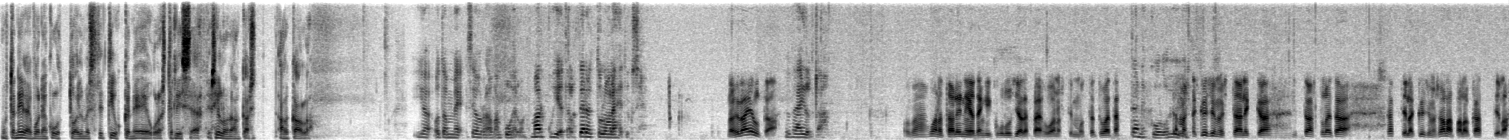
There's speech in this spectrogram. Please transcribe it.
mutta neljän vuoden kuluttua ilmeisesti tiukkenee EUlla sitten lisää ja silloin alkaa, alkaa olla. Ja otamme seuraavan puhelun. Markku Hietala, tervetuloa lähetykseen. No hyvää iltaa. Hyvää iltaa. On vähän huono tämä linja, jotenkin kuuluu sieltä päin huonosti, mutta tuota, Tänne kuuluu hyvin. tämmöistä kysymystä, eli nyt taas tulee tämä kattila kysymys, alapalokattila,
